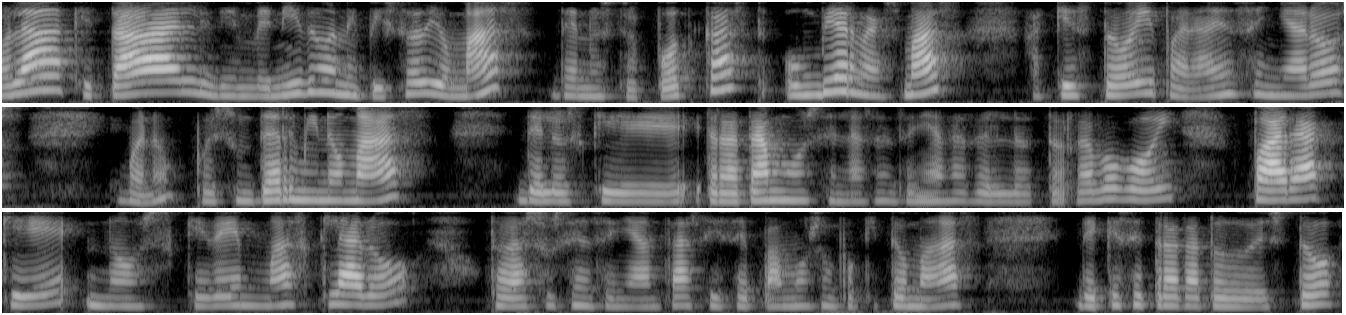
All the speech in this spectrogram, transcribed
Hola, ¿qué tal? Bienvenido a un episodio más de nuestro podcast. Un viernes más, aquí estoy para enseñaros, bueno, pues un término más de los que tratamos en las enseñanzas del Dr. Raboboy para que nos quede más claro todas sus enseñanzas y sepamos un poquito más de qué se trata todo esto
